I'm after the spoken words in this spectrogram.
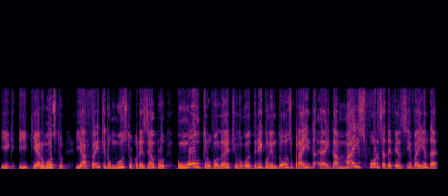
e, e, que era o Musto. E à frente do Musto, por exemplo, um outro volante, o Rodrigo Lindoso, para dar mais força defensiva ainda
